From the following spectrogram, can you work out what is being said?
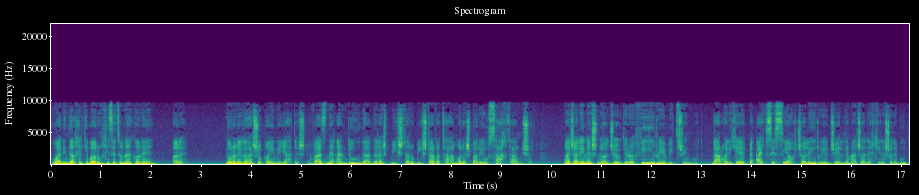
اومدین داخل که بارون خیستون نکنه؟ آره. نورا نگاهش را پایین نگه داشت. وزن اندوه در دلش بیشتر و بیشتر و تحملش برای او سختتر می‌شد. مجله نشنال جیوگرافی روی ویترین بود. در حالی که به عکس سیاه چاله روی جلد مجله خیره شده بود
